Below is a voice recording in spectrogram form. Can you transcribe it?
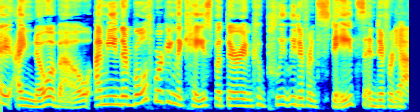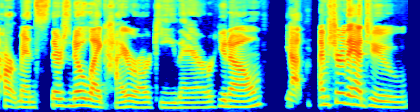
I, I know about. I mean, they're both working the case, but they're in completely different states and different Yeah. departments. There's no like hierarchy there, you know? Yep. I'm sure they had to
